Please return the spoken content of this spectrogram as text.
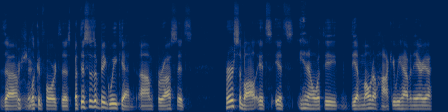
Um, sure. Looking forward to this. But this is a big weekend um, for us. It's first of all, it's it's you know with the the amount of hockey we have in the area.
